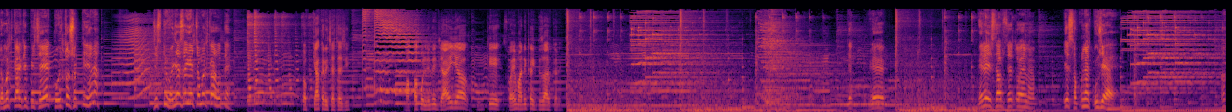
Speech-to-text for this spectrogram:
चमत्कार के पीछे कोई तो शक्ति है ना? जिसकी वजह से ये चमत्कार होते हैं। तो अब क्या करें चाचा जी? पापा को लेने जाए या उनके स्वयं आने का इंतज़ार करें? देख ये मेरे हिसाब से तो है ना ये सपना तुझे आया है। हाँ?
